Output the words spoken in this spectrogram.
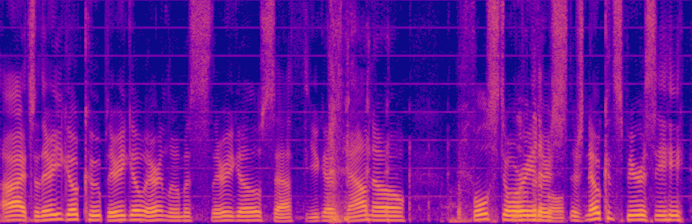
All right. So there you go, Coop. There you go, Aaron Loomis. There you go, Seth. You guys now know the full story. There's there's no conspiracy.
